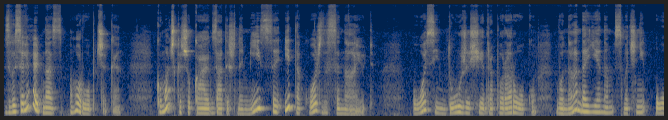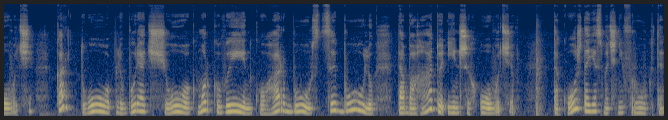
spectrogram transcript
Звеселяють нас горобчики. Комашки шукають затишне місце і також засинають. Осінь дуже щедра пора року. Вона дає нам смачні овочі, картоплю, бурячок, морквинку, гарбуз, цибулю та багато інших овочів. Також дає смачні фрукти.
